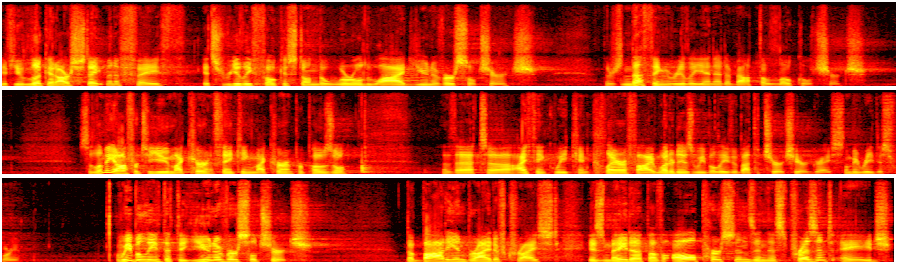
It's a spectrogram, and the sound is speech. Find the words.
If you look at our statement of faith, it's really focused on the worldwide universal church. There's nothing really in it about the local church. So let me offer to you my current thinking, my current proposal that uh, I think we can clarify what it is we believe about the church here at Grace. Let me read this for you. We believe that the universal church the body and bride of Christ, is made up of all persons in this present age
